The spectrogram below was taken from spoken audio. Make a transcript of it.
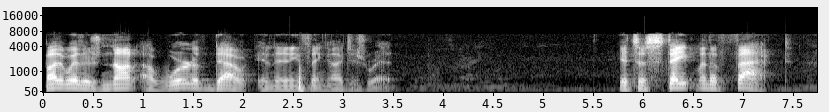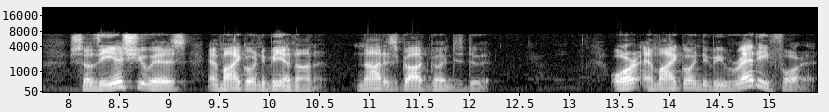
By the way, there's not a word of doubt in anything I just read. It's a statement of fact. So the issue is am I going to be in on it? Not is God going to do it? Or am I going to be ready for it?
